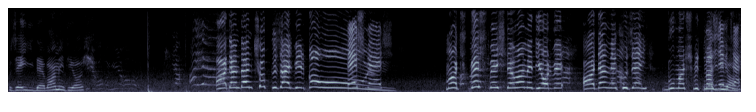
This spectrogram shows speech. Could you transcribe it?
Kuzey devam ediyor. Adem'den çok güzel bir gol. 5-5. Maç 5-5 devam ediyor ve Adem ve Kuzey bu maç bitmez diyor. biter.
